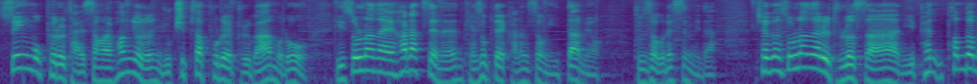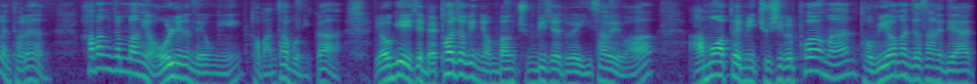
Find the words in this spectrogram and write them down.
수익 목표를 달성할 확률은 64%에 불과하므로 이 솔라나의 하락세는 계속될 가능성이 있다며 분석을 했습니다. 최근 솔라나를 둘러싼 이 팬- 펀더멘털은 하방 전망에 어울리는 내용이 더 많다 보니까 여기에 이제 매파적인 연방 준비 제도의 이사회와 암호화폐 및 주식을 포함한 더 위험한 자산에 대한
